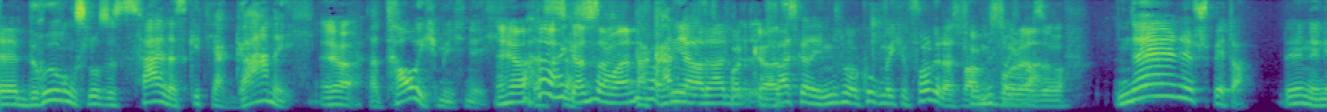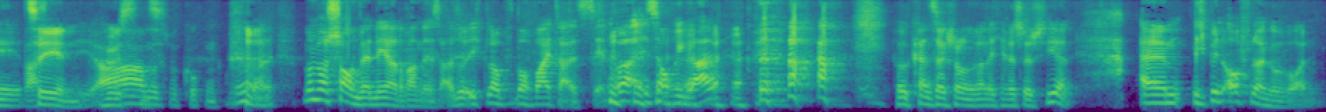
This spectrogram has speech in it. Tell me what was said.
äh, berührungsloses Zahlen, das geht ja gar nicht. Ja. Da traue ich mich nicht. Ja, das, das, ganz am Anfang Da kann ja, da, ich weiß gar nicht, müssen wir mal gucken, welche Folge das war. Fünf oder mal- so. Nee, nee, später. Nee, nee, nee. warte. Zehn, Ja, höchstens. müssen wir gucken. Ja, Muss mal schauen, wer näher dran ist. Also ich glaube noch weiter als zehn. Aber ist auch egal. du kannst ja schon gleich recherchieren. Ähm, ich bin offener geworden.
